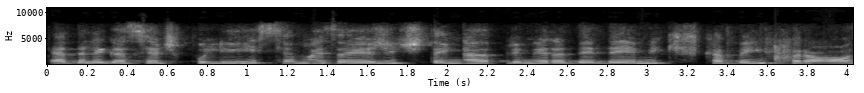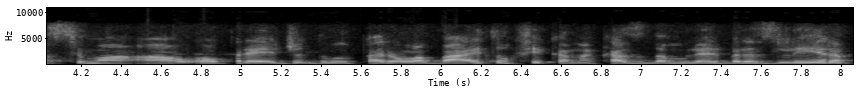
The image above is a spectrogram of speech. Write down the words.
é a delegacia de polícia, mas aí a gente tem a primeira DDM que fica bem próxima ao, ao prédio do Parola Byton, fica na Casa da Mulher Brasileira.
